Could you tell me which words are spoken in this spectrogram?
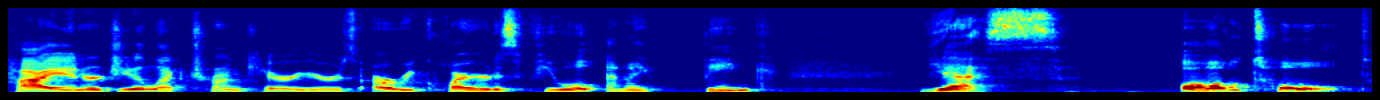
high energy electron carriers are required as fuel. And I think, yes, all told,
